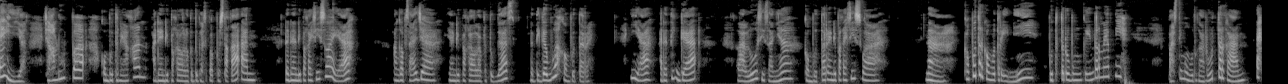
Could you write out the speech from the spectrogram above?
Eh iya, jangan lupa komputernya kan ada yang dipakai oleh petugas perpustakaan dan yang dipakai siswa ya. Anggap saja yang dipakai oleh petugas ada tiga buah komputer. Iya, ada tiga. Lalu sisanya komputer yang dipakai siswa. Nah, komputer-komputer ini butuh terhubung ke internet nih pasti membutuhkan router kan? Eh,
